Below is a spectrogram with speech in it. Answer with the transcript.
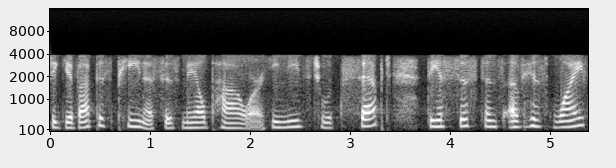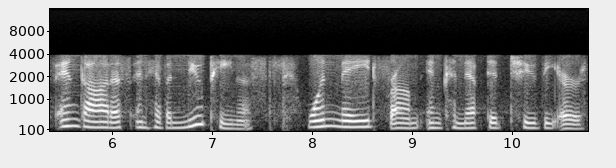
to give up his penis, his male power. He needs to accept the assistance of his wife and goddess and have a new penis, one made from and connected to the earth.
